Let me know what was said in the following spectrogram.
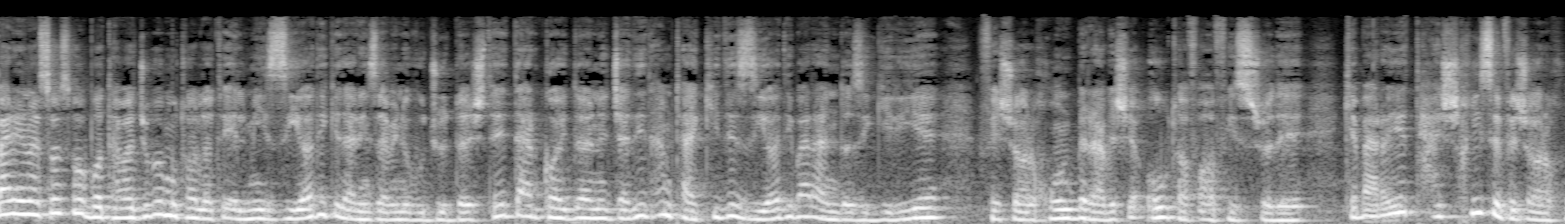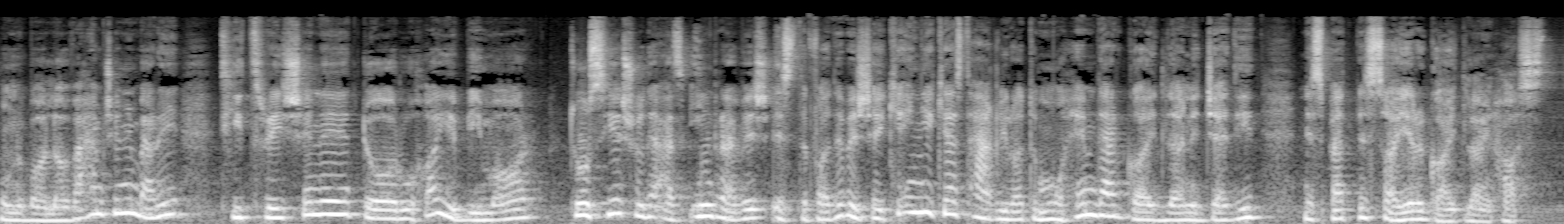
بر این اساس و با توجه به مطالعات علمی زیادی که در این زمینه وجود داشته در guideline جدید هم تاکید زیادی بر اندازهگیری فشار خون به روش out of office شده که برای تشخیص فشار خون بالا و همچنین برای titration داروهای بیمار توصیه شده از این روش استفاده بشه که این یکی از تغییرات مهم در guideline جدید نسبت به سایر guideline هاست.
